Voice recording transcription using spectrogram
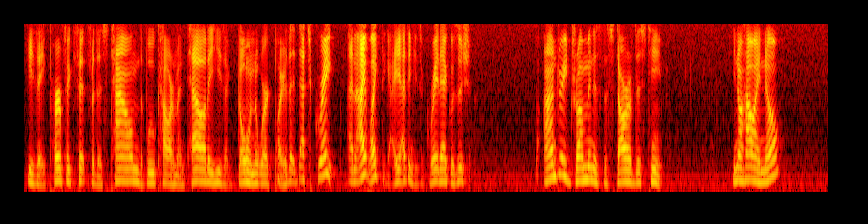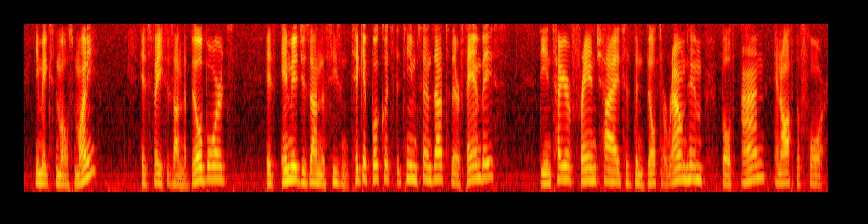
He's a perfect fit for this town, the blue collar mentality. He's a going to work player. That, that's great. And I like the guy. I think he's a great acquisition. But Andre Drummond is the star of this team. You know how I know? He makes the most money. His face is on the billboards. His image is on the season ticket booklets the team sends out to their fan base. The entire franchise has been built around him, both on and off the floor.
